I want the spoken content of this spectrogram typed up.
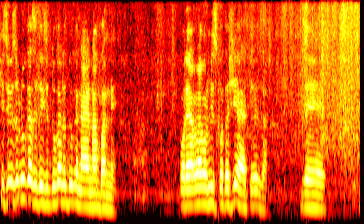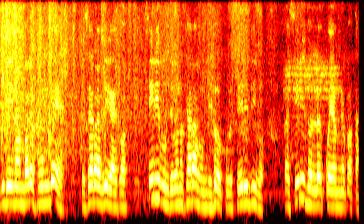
কিছু কিছু লোক আছে, দেখছি দোকানে দোকানে আয় নাম্বার নেই। পরে আর আবার মিস কথা শিয়া হয়ে যা। যে যদি এই নাম্বারে ফোন দে স্যারা জিগায় ক সিরি ফোন দিব না স্যারা ফোন দিব সিরি দিব। তা সিরি ধরলে কই এমনি কথা?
